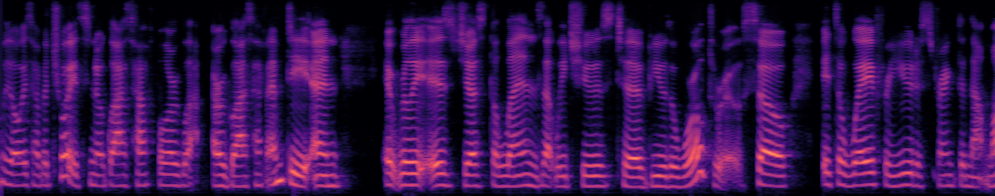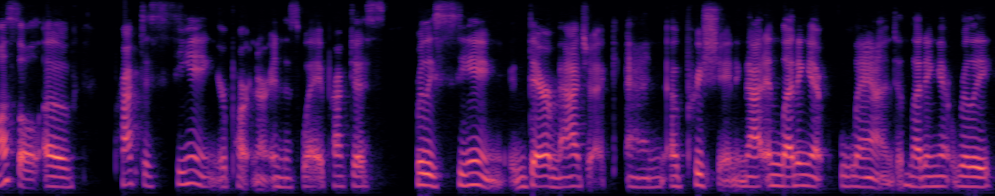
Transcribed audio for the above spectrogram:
We always have a choice you know glass half full or, gla- or glass half empty and it really is just the lens that we choose to view the world through. So it's a way for you to strengthen that muscle of practice seeing your partner in this way, practice really seeing their magic and appreciating that and letting it land and letting it really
